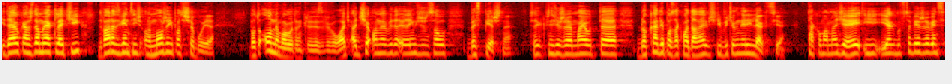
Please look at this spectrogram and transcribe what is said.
i dają każdemu jak leci dwa razy więcej niż on może i potrzebuje. Bo to one mogą ten kryzys wywołać, a dzisiaj one wydaje, mi się, że są bezpieczne. W sensie, że mają te blokady pozakładane, czyli wyciągnęli lekcje. Taką mam nadzieję i jakby w to wierzę, więc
